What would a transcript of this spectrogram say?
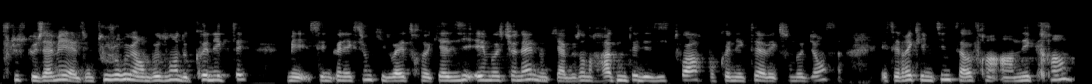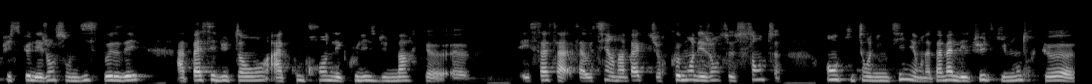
plus que jamais, elles ont toujours eu un besoin de connecter mais c'est une connexion qui doit être quasi émotionnelle, donc il y a besoin de raconter des histoires pour connecter avec son audience. Et c'est vrai que LinkedIn, ça offre un, un, écrin puisque les gens sont disposés à passer du temps, à comprendre les coulisses d'une marque et ça, ça, a aussi un impact sur comment les gens se sentent en quittant LinkedIn. Et on a pas mal d'études qui montrent que euh,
